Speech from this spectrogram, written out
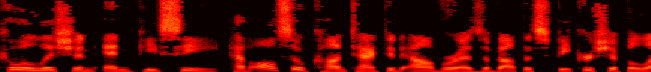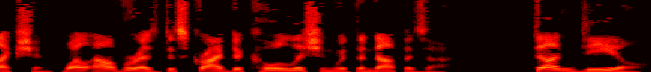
Coalition NPC have also contacted Alvarez about the speakership election, while Alvarez described a coalition with the NUP as a done deal.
